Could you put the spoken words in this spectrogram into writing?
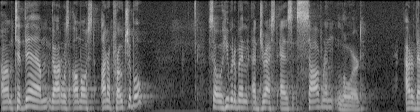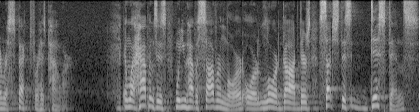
um, to them, God was almost unapproachable. So he would have been addressed as sovereign Lord out of their respect for his power. And what happens is when you have a sovereign Lord or Lord God, there's such this distance,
